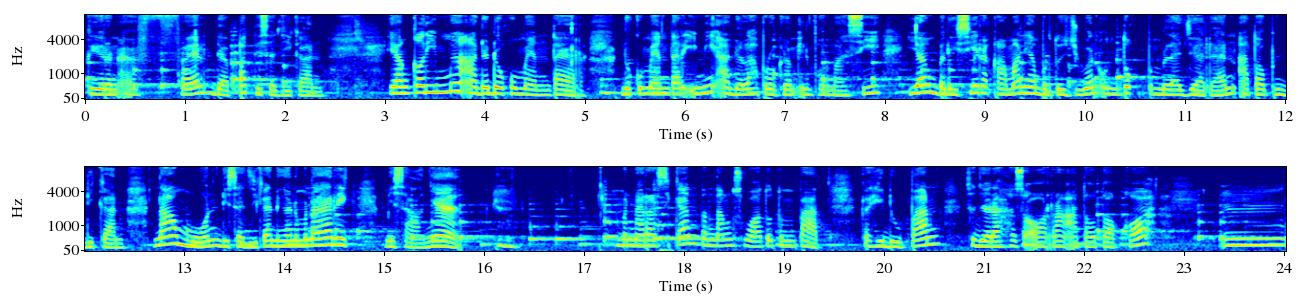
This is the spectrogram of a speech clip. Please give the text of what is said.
Current Affair dapat disajikan. Yang kelima ada dokumenter. Dokumenter ini adalah program informasi yang berisi rekaman yang bertujuan untuk pembelajaran atau pendidikan, namun disajikan dengan menarik. Misalnya, menarasikan tentang suatu tempat, kehidupan, sejarah seseorang atau tokoh, hmm,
